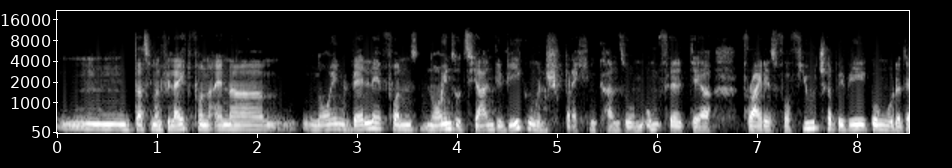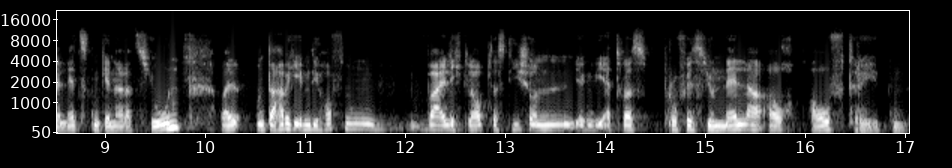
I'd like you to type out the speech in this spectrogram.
hm, dass man vielleicht von einer neuen Welle von neuen sozialen Bewegungen sprechen kann, so im Umfeld der Fridays for Future Bewegung oder der letzten Generation. Weil, und da habe ich eben die Hoffnung, weil ich glaube, dass die schon irgendwie etwas professioneller auch auftreten.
